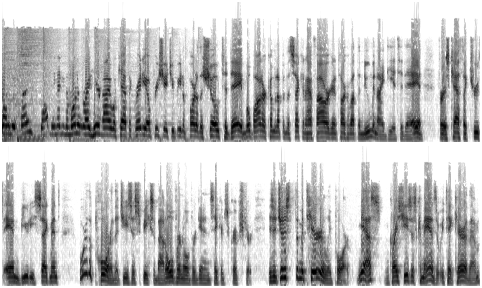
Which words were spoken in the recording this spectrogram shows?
John and friends, Godly Night in the morning right here in Iowa Catholic Radio. Appreciate you being a part of the show today. Bo Bonner coming up in the second half hour. Going to talk about the Newman idea today. And for his Catholic Truth and Beauty segment, who are the poor that Jesus speaks about over and over again in sacred scripture? Is it just the materially poor? Yes, Christ Jesus commands that we take care of them,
